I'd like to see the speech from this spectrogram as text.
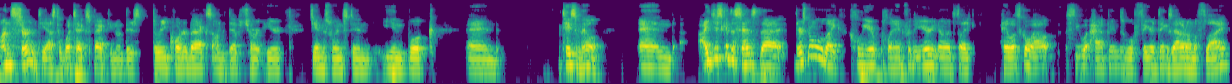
uncertainty as to what to expect. You know, there's three quarterbacks on the depth chart here: Jameis Winston, Ian Book, and Taysom Hill. And I just get the sense that there's no like clear plan for the year. You know, it's like, hey, let's go out, see what happens. We'll figure things out on the fly.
